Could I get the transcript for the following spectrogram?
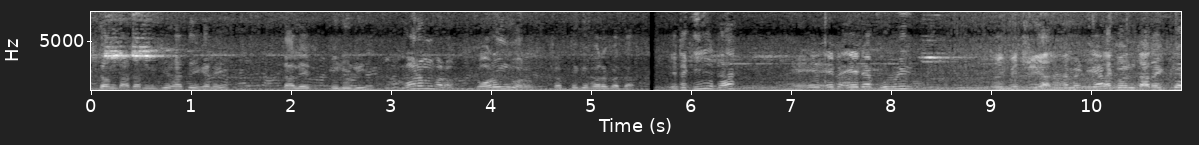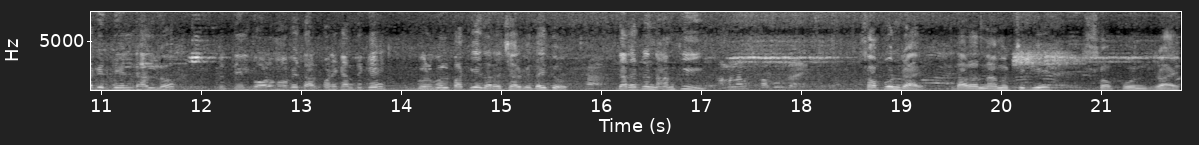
একদম দাদার নিজের হাতে এখানে তালের ফুলুরি। গরম গরম। গরম গরম সব থেকে বড় কথা। এটা কি এটা? এটা এটা ফুলুরির ওই মেটেরিয়াল হ্যাঁ। এখন তারা একটু আগে তেল ঢাললো তো তেল গরম হবে তারপর এখান থেকে গোল গোল পাকিয়ে দাদা ছাড়বে তাই তো? হ্যাঁ। দাদা আপনার নাম কি? আমার নাম স্বপন রায়। স্বপন রায়। দাদার নাম হচ্ছে গিয়ে স্বপন রায়।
